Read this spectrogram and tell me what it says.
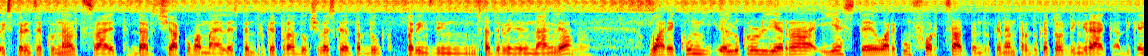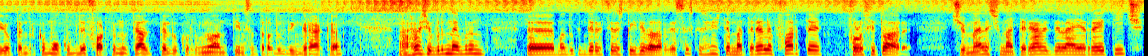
experiență cu un alt site, dar și acum mai ales pentru că traduc și vezi că traduc părinți din Statele Unite din Anglia. Da. Oarecum lucrul era, este oarecum forțat pentru că ne-am traducători din greacă, adică eu pentru că mă ocup de foarte multe alte lucruri nu am timp să traduc din greacă. Așa și vrând nevrând mă duc în direcția respectivă, dar găsesc că sunt niște materiale foarte folositoare și mai ales și materiale de la eretici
